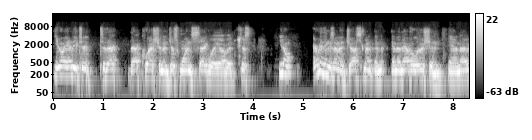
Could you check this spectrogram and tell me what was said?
you know, Andy, to to that that question and just one segue of it, just you know, everything's an adjustment and, and an evolution. And I,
